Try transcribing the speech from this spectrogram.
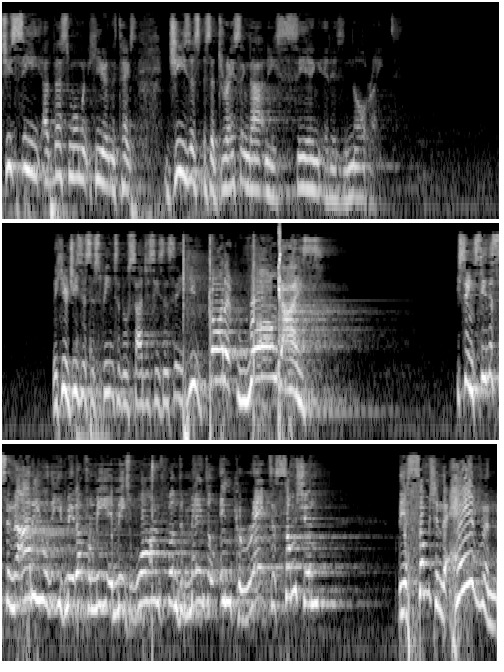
Do you see at this moment here in the text, Jesus is addressing that and he's saying it is not right. They hear Jesus is speaking to those Sadducees and say, you got it wrong, guys. He's saying, see the scenario that you've made up for me, it makes one fundamental incorrect assumption. The assumption that heaven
